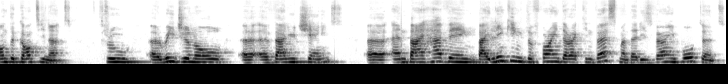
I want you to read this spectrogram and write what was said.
on the continent through uh, regional uh, value chains. Uh, and by having, by linking the foreign direct investment that is very important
